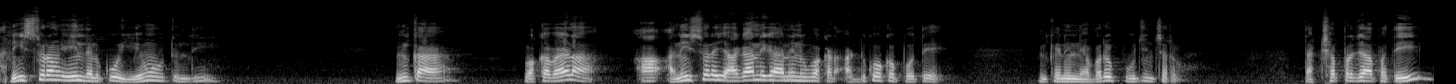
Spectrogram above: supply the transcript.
అనీశ్వరం అయిందనుకో ఏమవుతుంది? ఇంకా ఒకవేళ ఆ అనీశ్వర యాగాన్ని కానీ నువ్వు అక్కడ అడ్డుకోకపోతే ఇంకా నిన్నెవరూ పూజించరు. దక్ష ప్రజాపతి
